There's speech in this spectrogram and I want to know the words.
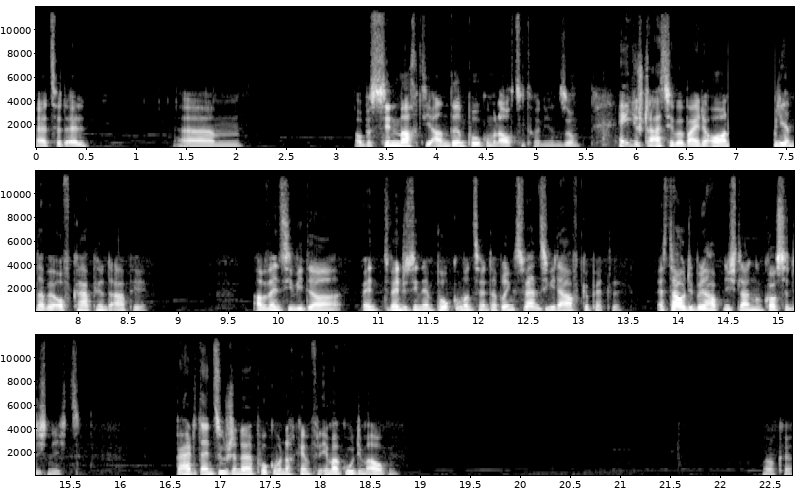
RZL. Ähm, ob es Sinn macht, die anderen Pokémon auch zu trainieren, so. Hey, du strahlst über beide Ohren, verlieren dabei oft KP und AP. Aber wenn sie wieder, wenn, wenn du sie in ein Pokémon Center bringst, werden sie wieder aufgepettelt. Es dauert überhaupt nicht lang und kostet dich nichts. Behalte deinen Zustand deiner Pokémon nach Kämpfen immer gut im Augen. Okay.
